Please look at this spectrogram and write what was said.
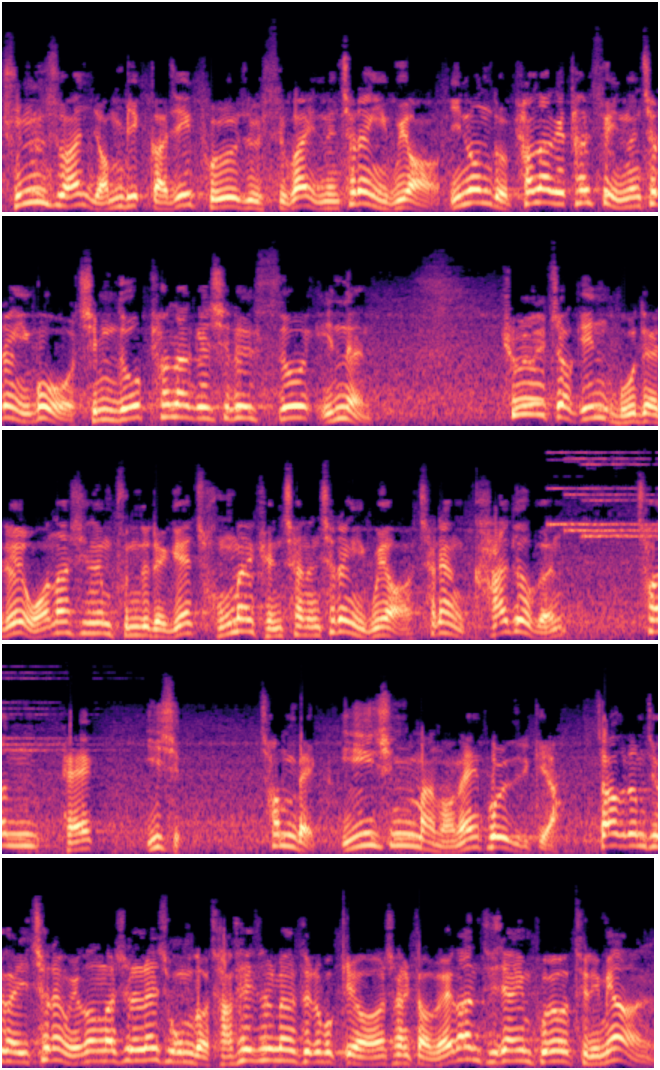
준수한 연비까지 보여줄 수가 있는 차량이고요. 인원도 편하게 탈 수 있는 차량이고 짐도 편하게 실을 수 있는 효율적인 모델을 원하시는 분들에게 정말 괜찮은 차량이고요. 차량 가격은 1120, 1120만 원에 보여드릴게요. 자, 그럼 제가 이 차량 외관 가실래 조금 더 자세히 설명 드려볼게요. 자, 일단 외관 디자인 보여드리면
